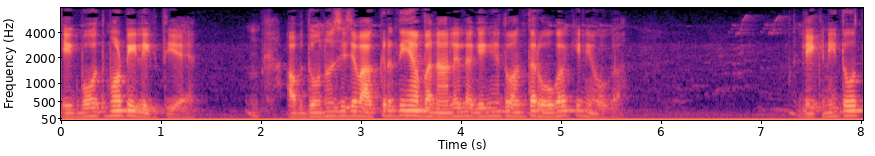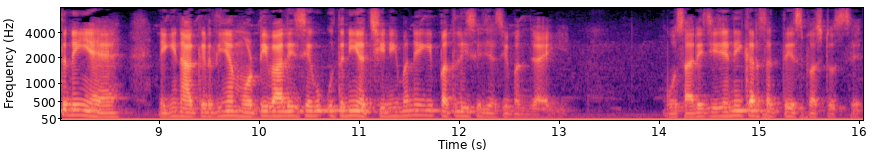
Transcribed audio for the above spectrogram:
एक बहुत मोटी लिखती है। अब दोनों से जब आकृतियाँ बनाने लगेंगे तो अंतर होगा कि नहीं होगा? लेखनी तो उतनी है। लेकिन आकृतियाँ मोटी वाली से उतनी अच्छी नहीं बनेगी, पतली से जैसी बन जाएगी। वो सारी चीज़ें नहीं कर सकते स्पष्ट उससे।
